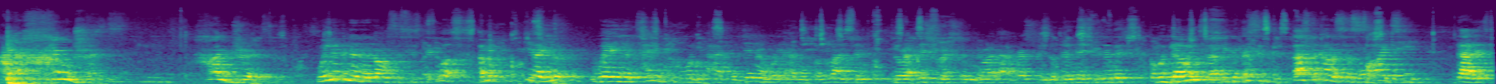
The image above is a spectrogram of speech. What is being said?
hundreds, hundreds. We're living in a narcissistic world. I mean, you know, you're, where you're telling people what you had for dinner, what you had for lunch, and you're at this restaurant, you're at that restaurant, you're doing this, you're doing this. And we go into that because this is, that's the kind of society that it's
